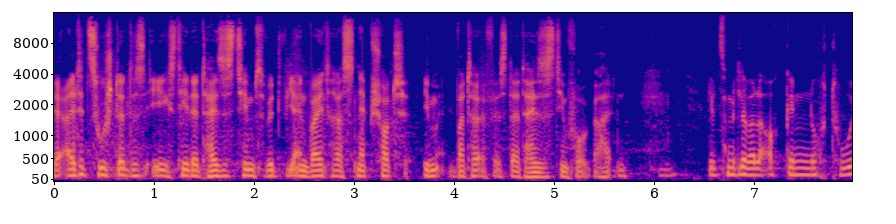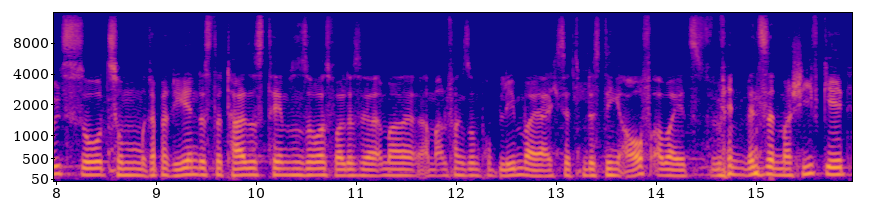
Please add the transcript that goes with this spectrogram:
der alte Zustand des ext-Dateisystems wird wie ein weiterer Snapshot im ButterFS-Dateisystem vorgehalten. Gibt es mittlerweile auch genug Tools so zum Reparieren des Dateisystems und sowas, weil das ja immer am Anfang so ein Problem war. Ja, ich setze mir das Ding auf, aber jetzt, wenn es dann mal schief geht,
